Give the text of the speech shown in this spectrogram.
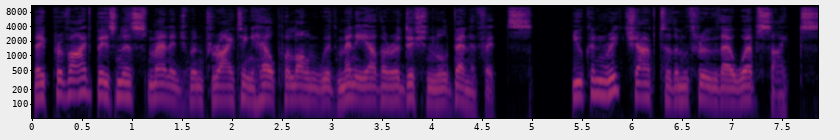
They provide business management writing help along with many other additional benefits. You can reach out to them through their websites.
